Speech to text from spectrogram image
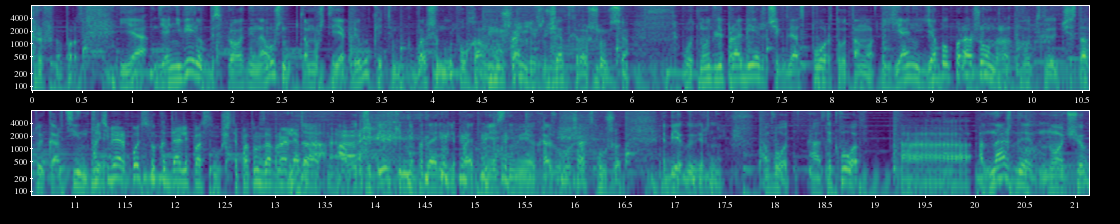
Хороший вопрос. Я, я не верил в беспроводные наушники, потому что я привык к этим к большим лопухам. Ну, ушах, конечно. Звучат хорошо, все. Вот, но для пробежечек, для спорта, вот оно. Я, не- я был поражен вот э, чистотой картинки. Но тебе AirPods только дали послушать, а потом забрали Да, обратно. а вот JBL мне подарили, поэтому я с ними хожу в ушах, слушаю, бегаю, вернее. Вот. А, так вот, а, однажды ночью,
